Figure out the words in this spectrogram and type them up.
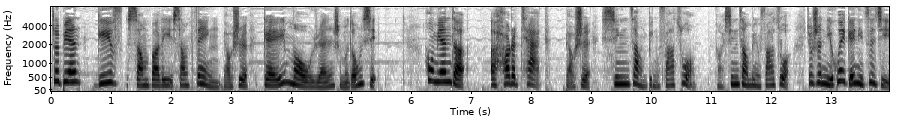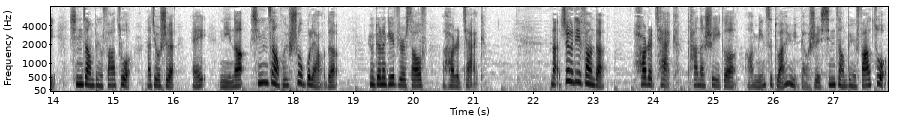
这边 give somebody something 表示给某人什么东西，后面的 a heart attack 表示心脏病发作啊，心脏病发作就是你会给你自己心脏病发作，那就是哎，你呢心脏会受不了的。You're gonna give yourself a heart attack。那这个地方的 heart attack，它呢是一个啊名词短语，表示心脏病发作。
